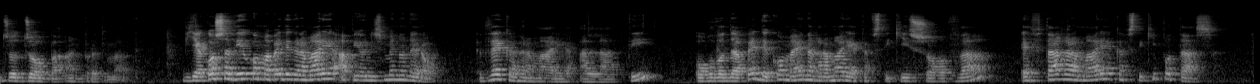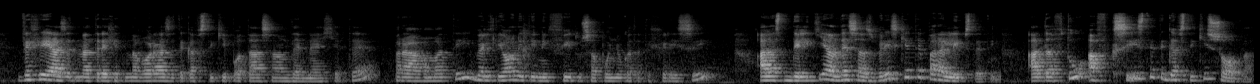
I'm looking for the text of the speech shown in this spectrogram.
τζοτζόμπα αν προτιμάτε. 202,5 γραμμάρια απιονισμένο νερό, 10 γραμμάρια αλάτι, 85,1 γραμμάρια καυστική σόδα, 7 γραμμάρια καυστική ποτάσα. Δεν χρειάζεται να τρέχετε να αγοράζετε καυστική ποτάσα αν δεν έχετε. Πράγματι, βελτιώνει την υφή του σαπουνιού κατά τη χρήση, αλλά στην τελική αν δεν σας βρίσκεται παραλείψτε την. Ανταυτού αυξήστε την καυστική σόδα.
